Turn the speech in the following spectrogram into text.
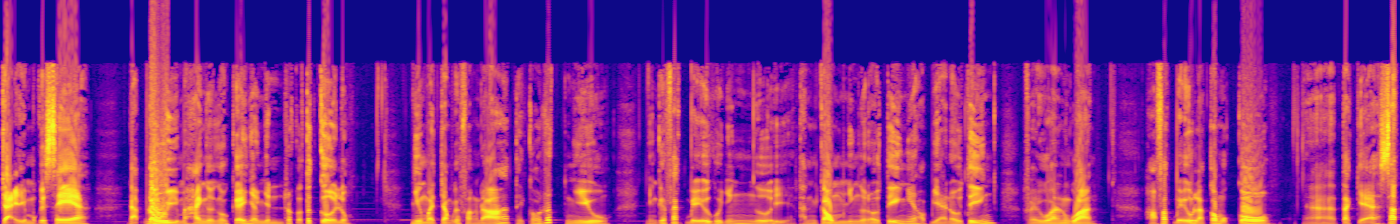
chạy một cái xe đạp đôi mà hai người ngồi kế nhau nhìn rất là tức cười luôn. Nhưng mà trong cái phần đó thì có rất nhiều những cái phát biểu của những người thành công những người nổi tiếng những học giả nổi tiếng về quanh quanh họ phát biểu là có một cô à, tác giả sách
